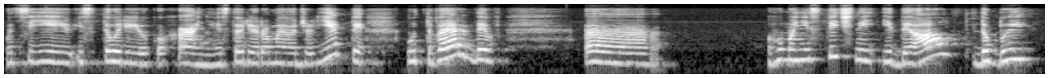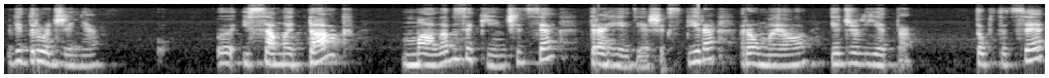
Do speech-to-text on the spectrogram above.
оцією історією кохання, історією Ромео Джульєтти, утвердив е, гуманістичний ідеал доби відродження. Е, і саме так мала б закінчитися трагедія Шекспіра Ромео і Джульєта. Тобто це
